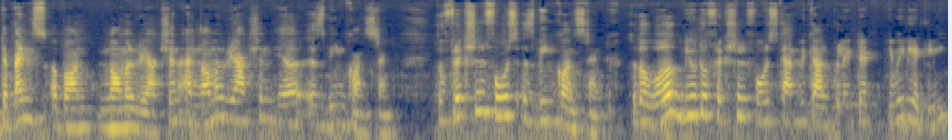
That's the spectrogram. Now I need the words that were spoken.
depends upon normal reaction and normal reaction here is being constant. So frictional force is being constant. So the work due to frictional force can be calculated immediately.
